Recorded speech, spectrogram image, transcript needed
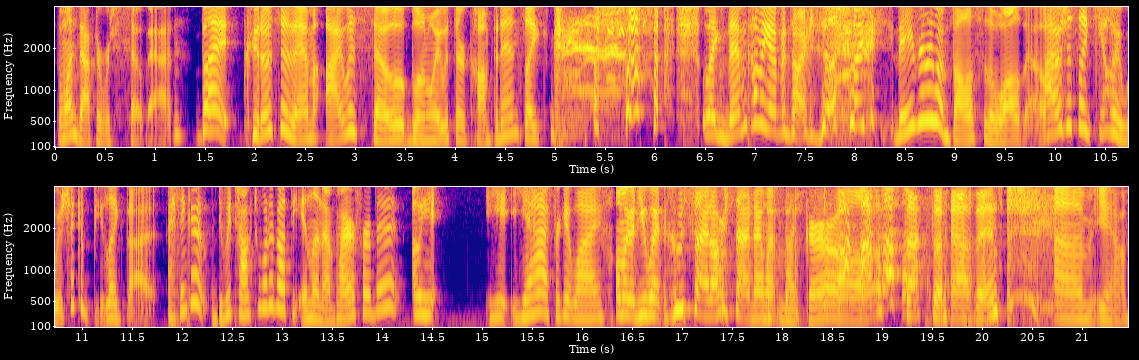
The ones after were so bad. But kudos to them. I was so blown away with their confidence. Like, like them coming up and talking. Like, They really went balls to the wall, though. I was just like, yo, I wish I could be like that. I think I did. We talk to one about the Inland Empire for a bit. Oh yeah, Y- yeah. I forget why. Oh my god, you went whose side, our side, and I went my girl. That's what happened. Um, yeah.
